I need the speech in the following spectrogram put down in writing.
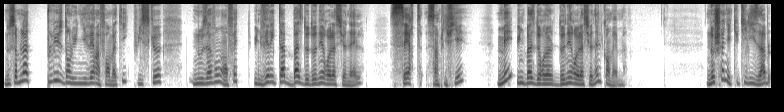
nous sommes là plus dans l'univers informatique puisque nous avons en fait une véritable base de données relationnelle, certes simplifiée, mais une base de données relationnelle quand même. Notion est utilisable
